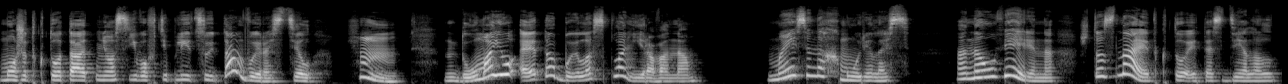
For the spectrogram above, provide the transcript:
Может, кто-то отнес его в теплицу и там вырастил? Хм, думаю, это было спланировано. Мэйзи нахмурилась. Она уверена, что знает, кто это сделал.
